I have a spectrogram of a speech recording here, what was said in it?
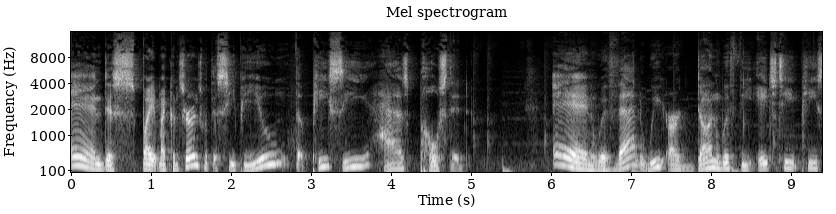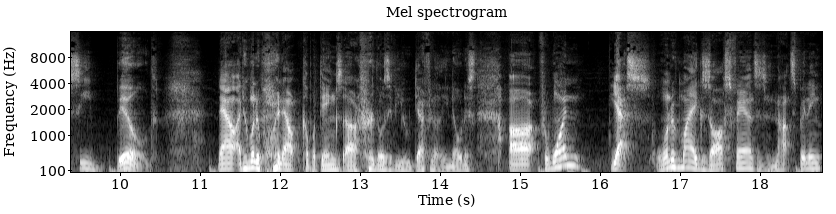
And despite my concerns with the CPU, the PC has posted. And with that, we are done with the HTPC build. Now, I do want to point out a couple things uh, for those of you who definitely noticed. Uh, for one, yes, one of my exhaust fans is not spinning.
